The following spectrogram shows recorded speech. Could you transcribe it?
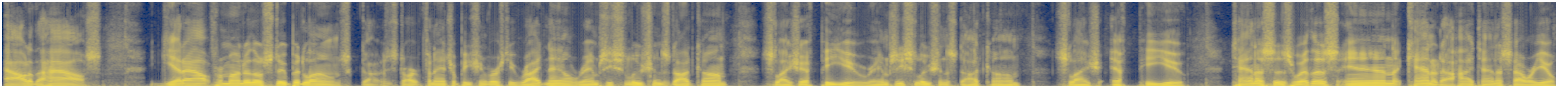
out of the house. Get out from under those stupid loans. Start Financial Peace University right now. RamseySolutions.com slash FPU. RamseySolutions.com slash FPU. Tanis is with us in Canada. Hi, Tanis. How are you?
